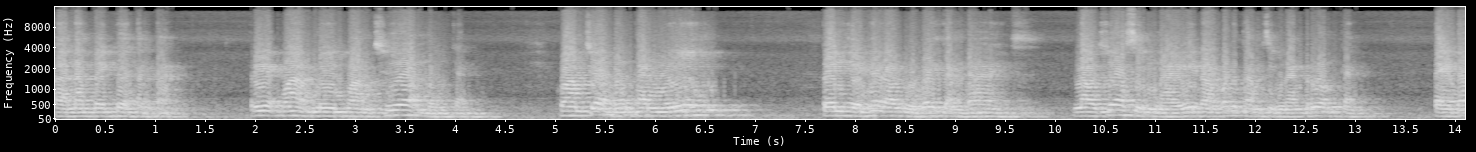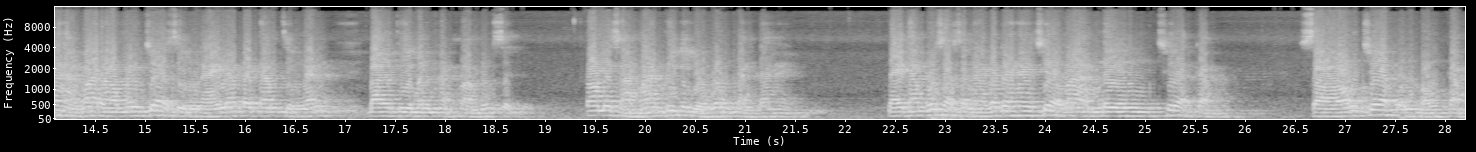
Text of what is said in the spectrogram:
อ่านำไปเกิดต่างๆ เรียกว่ามีความเชื่อเหมือนกัน ความเชื่อเหมือนกันนี้ เป็นเหตุให้เราอยู่ด้วยกันได้ เราเชื่อสิ่งไหนเราก็จะทำสิ่งนั้นร่วมกัน แต่ถ้าหากว่าเราไม่เชื่อสิ่งไหนแล้วไปทำสิ่งนั้น บางทีมันขัดความรู้สึก ก็ไม่สามารถที่จะอยู่ร่วมกันได้ ในทางพุทธศาสนาก็จะให้เชื่อว่าหนึ่งเชื่อกรรมสองเชื่อผลของกรรม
